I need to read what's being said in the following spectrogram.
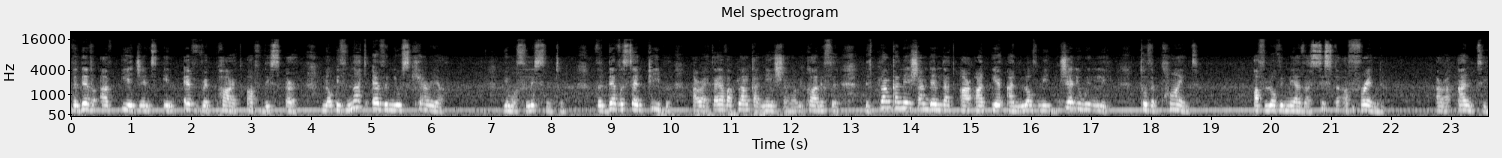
The devil have agents in every part of this earth. Now, it's not every news carrier you must listen to. The devil sent people. All right, I have a Planka Nation, and we call it the, the Planka Nation, them that are on here and love me genuinely to the point of loving me as a sister, a friend, or an auntie.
